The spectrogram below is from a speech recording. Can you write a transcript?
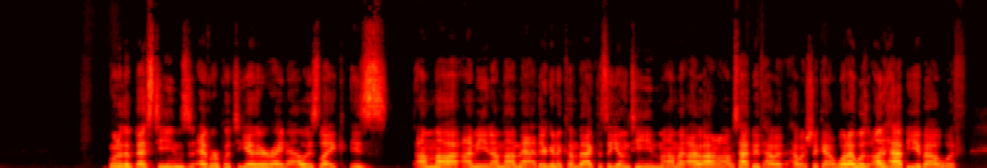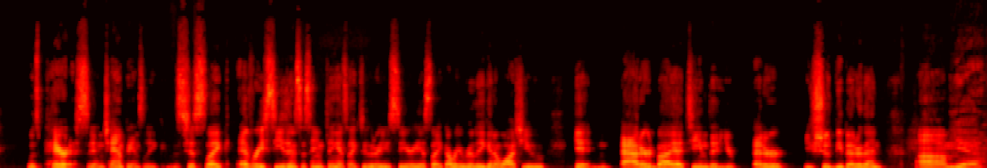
one of the best teams ever put together right now, is like is. I'm not. I mean, I'm not mad. They're gonna come back. That's a young team. I'm. I, I don't know. I was happy with how it how it shook out. What I was unhappy about with was Paris in Champions League. It's just like every season it's the same thing. It's like, dude, are you serious? Like, are we really gonna watch you get battered by a team that you're better, you should be better than? Um, Yeah.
